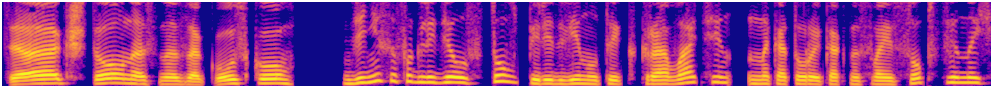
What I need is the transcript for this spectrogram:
«Так, что у нас на закуску?» Денисов оглядел стол, передвинутый к кровати, на которой, как на своей собственной,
